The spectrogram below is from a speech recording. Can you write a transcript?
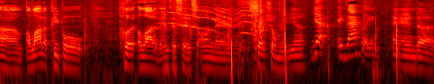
um, a lot of people put a lot of emphasis on their social media. Yeah exactly. And uh,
